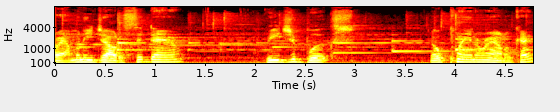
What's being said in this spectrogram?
right, I'm gonna need y'all to sit down, read your books. No playing around, okay?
